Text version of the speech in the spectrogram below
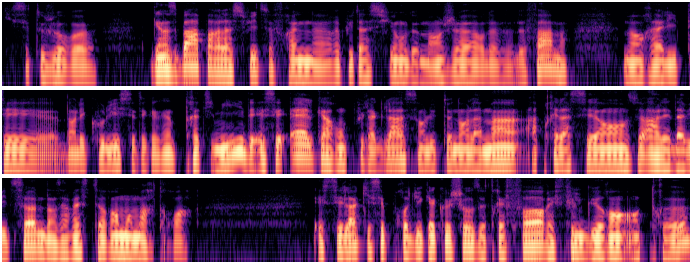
qui c'est toujours... euh, Gainsbourg, par la suite, se fera une euh, réputation de mangeur de, de femmes, mais en réalité, euh, dans les coulisses, c'était quelqu'un de très timide, et c'est elle qui a rompu la glace en lui tenant la main après la séance de Harley Davidson dans un restaurant Montmartre 3. Et c'est là qu'il s'est produit quelque chose de très fort et fulgurant entre eux,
